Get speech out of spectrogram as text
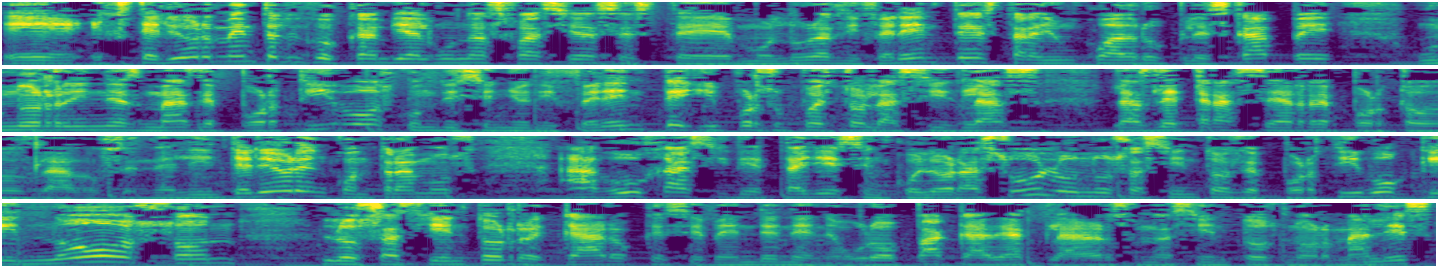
Eh, exteriormente, lo único que cambia algunas fascias, este, molduras diferentes. Trae un cuádruple escape, unos rines más deportivos con diseño diferente y, por supuesto, las siglas, las letras por todos lados. En el interior encontramos agujas y detalles en color azul, unos asientos deportivos que no son los asientos recaro que se venden en Europa, cabe aclarar, son asientos normales,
